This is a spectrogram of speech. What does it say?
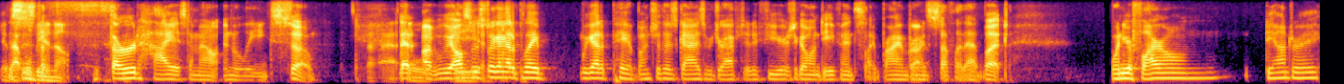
Yeah, this that will be enough. Third highest amount in the league. So that, that uh, we also still got to play. We got to pay a bunch of those guys we drafted a few years ago on defense, like Brian Burns, right. stuff like that. But when you're a flyer on DeAndre,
